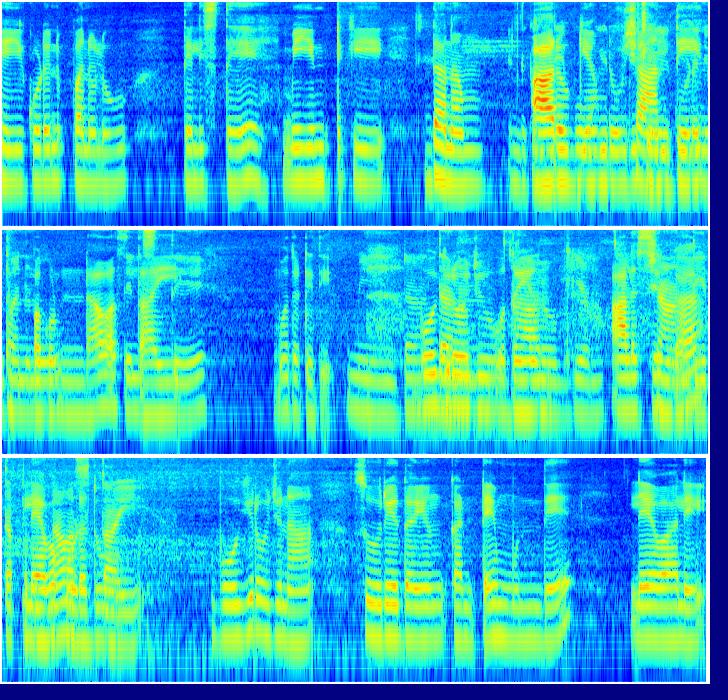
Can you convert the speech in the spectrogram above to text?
చేయకూడని పనులు తెలిస్తే మీ ఇంటికి ధనం ఆరోగ్యం శాంతి తప్పకుండా వస్తాయి. మొదటిది. భోగి రోజు ఉదయం ఆలస్యంగా లేవకూడదు. భోగి రోజున సూర్యోదయం కంటే ముందే లేవాలి.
